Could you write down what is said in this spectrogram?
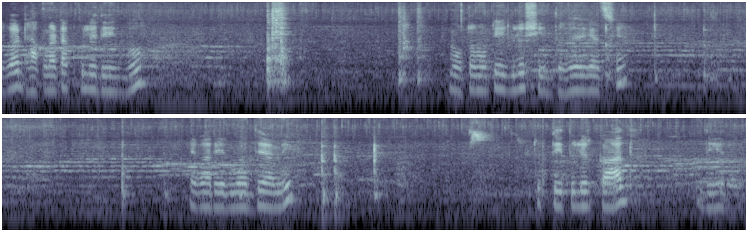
এবার ঢাকনাটা খুলে দেখব। মোটামুটি এগুলো সিদ্ধ হয়ে গেছে। এবার এর মধ্যে আমি একটু তেঁতুলের কাঁধ দিয়ে দেবো।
